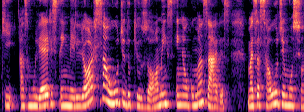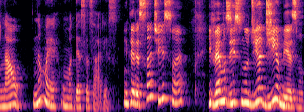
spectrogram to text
que as mulheres têm melhor saúde do que os homens em algumas áreas, mas a saúde emocional não é uma dessas áreas. Interessante isso, né? E vemos isso no dia a dia mesmo.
